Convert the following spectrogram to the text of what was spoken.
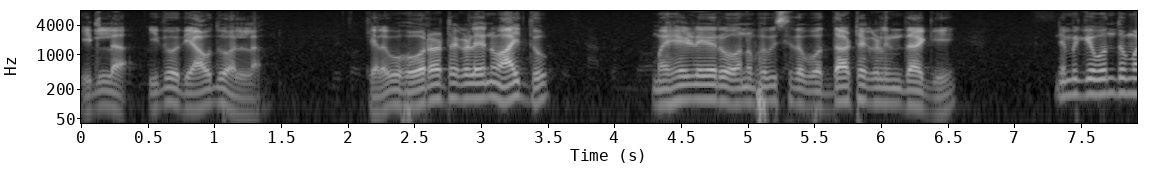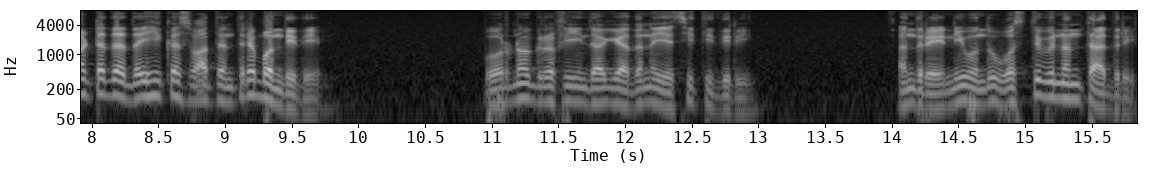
ಇಲ್ಲ, ಇದು ಅದು ಯಾವುದೂ ಅಲ್ಲ. ಕೆಲವು ಹೋರಾಟಗಳೇನೂ ಆಯಿತು ಮಹಿಳೆಯರು ಅನುಭವಿಸಿದ ಒದ್ದಾಟಗಳಿಂದಾಗಿ ನಿಮಗೆ ಒಂದು ಮಟ್ಟದ ದೈಹಿಕ ಸ್ವಾತಂತ್ರ್ಯ ಬಂದಿದೆ. ಪೋರ್ನೋಗ್ರಫಿಯಿಂದಾಗಿ ಅದನ್ನು ಎಸಿತಿದ್ದೀರಿ. ಅಂದರೆ ನೀವೊಂದು ವಸ್ತುವಿನಂತಾದ್ರಿ.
